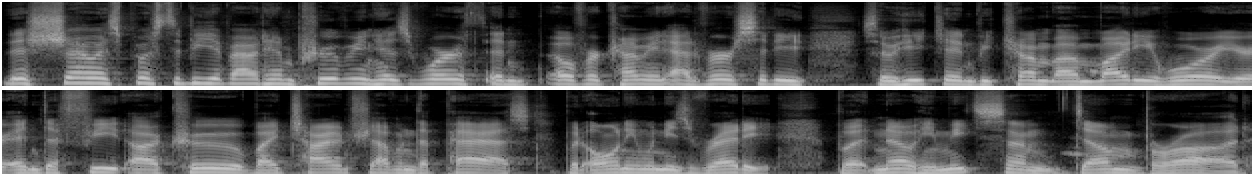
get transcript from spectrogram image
this show is supposed to be about him proving his worth and overcoming adversity so he can become a mighty warrior and defeat Aku by time traveling the past but only when he's ready but no he meets some dumb broad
